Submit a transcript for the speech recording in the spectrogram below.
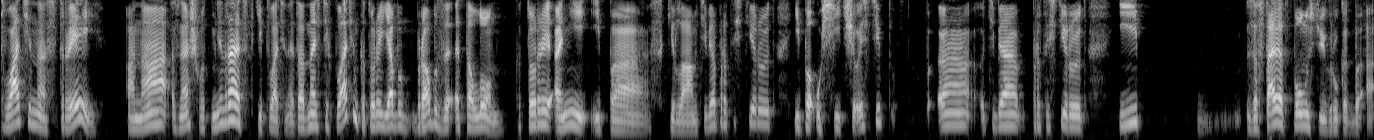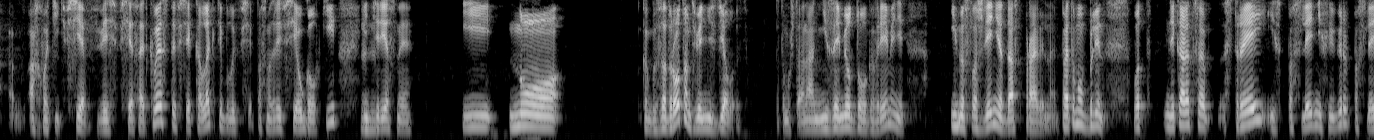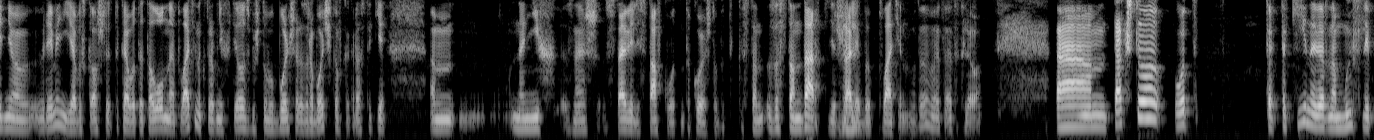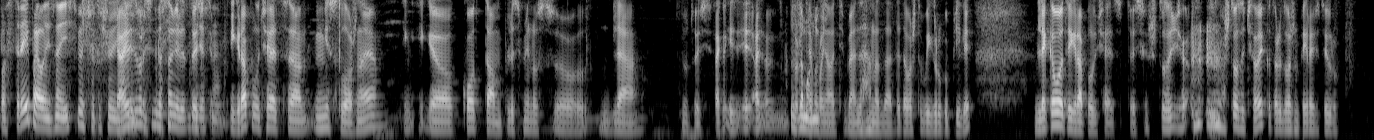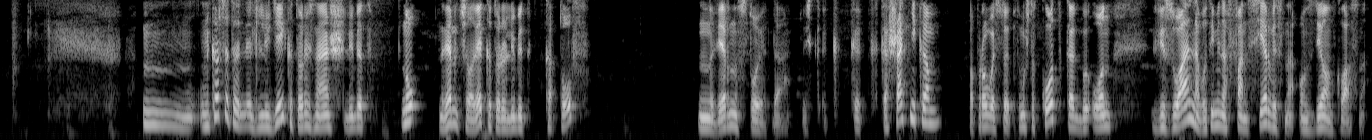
Платина Stray она, знаешь, вот мне нравятся такие платины. Это одна из тех платин, которые я бы брал бы за эталон, которые они и по скиллам тебя протестируют, и по усидчивости э, тебя протестируют, и заставят полностью игру как бы а, охватить все, весь, все сайт-квесты, все коллектиблы, все, посмотреть все уголки mm-hmm. интересные. И, но как бы задротом тебя не сделают, потому что она не займет долго времени, и наслаждение даст правильное. Поэтому, блин, вот мне кажется, Stray из последних игр последнего времени, я бы сказал, что это такая вот эталонная платина, которую мне хотелось бы, чтобы больше разработчиков как раз-таки эм, на них, знаешь, ставили ставку вот на такое, чтобы стан- за стандарт держали mm-hmm. бы платин. Вот это, это, это клево. Эм, так что вот так, такие, наверное, мысли по стрей, Павел, не знаю, есть у тебя что-то еще? Я хотел спросить, на самом деле, то есть игра получается несложная, э, код там плюс-минус э, для, ну, то есть, так, э, я понял от тебя, да, ну, да, для того, чтобы игру купили. Для кого эта игра получается? То есть, что за, что за человек, который должен поиграть в эту игру? Мне кажется, это для людей, которые, знаешь, любят, ну, наверное, человек, который любит котов, наверное, стоит, да. То есть к, к, к кошатникам попробовать стоит, потому что код, как бы он визуально, вот именно фан-сервисно, он сделан классно.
